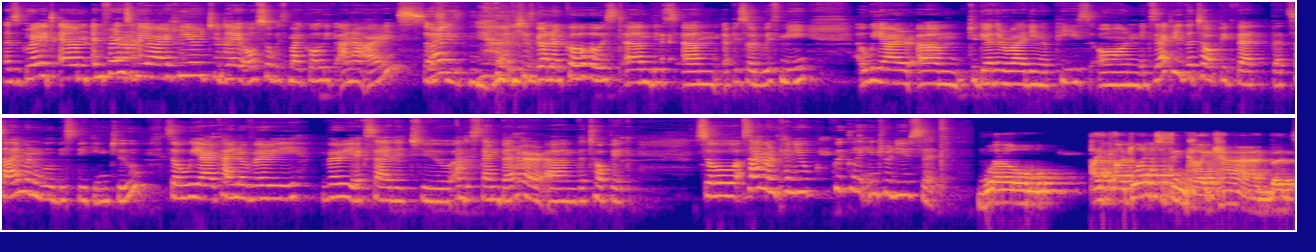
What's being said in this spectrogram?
That's great. Um, and friends, we are here today also with my colleague Anna Aris. So Hi. she's she's gonna co-host um, this um, episode with me we are um, together writing a piece on exactly the topic that that Simon will be speaking to. So we are kind of very very excited to understand better um, the topic. So Simon, can you quickly introduce it? Well, I, would like to think I can, but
